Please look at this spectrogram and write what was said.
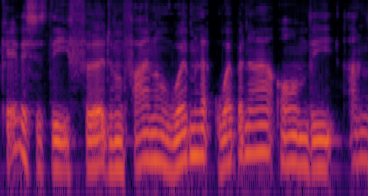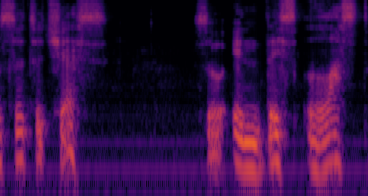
Okay, this is the third and final webinar on the answer to chess. So in this last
